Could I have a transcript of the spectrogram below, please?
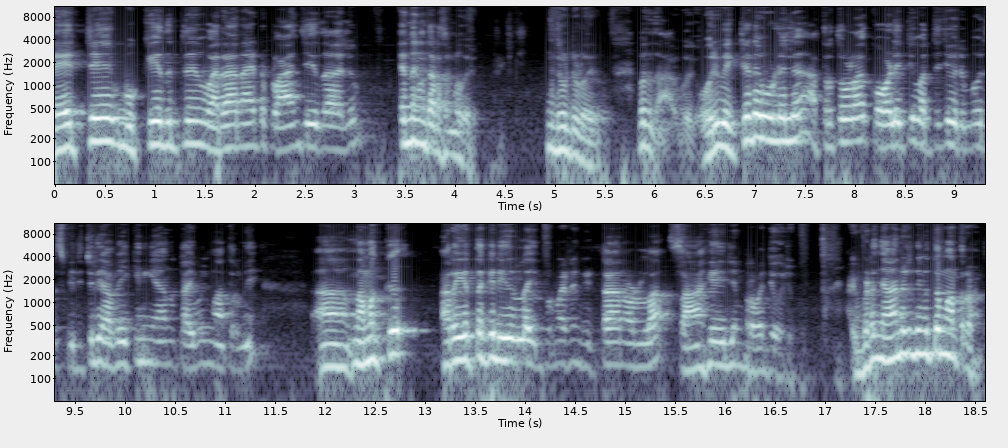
ഡേറ്റ് ബുക്ക് ചെയ്തിട്ട് വരാനായിട്ട് പ്ലാൻ ചെയ്താലും എന്തെങ്കിലും തടസ്സങ്ങൾ വരും. ബുദ്ധിമുട്ടുകൾ വരും. അപ്പം ഒരു വ്യക്തിയുടെ ഉള്ളിൽ അത്രത്തോളം ക്വാളിറ്റി വർദ്ധിച്ച് വരുമ്പോൾ ഒരു സ്പിരിച്വലി അവേക്കനിങ് ആകുന്ന ടൈമിൽ മാത്രമേ നമുക്ക് അറിയത്തക്ക രീതിയിലുള്ള ഇൻഫർമേഷൻ കിട്ടാനുള്ള സാഹചര്യം പ്രപഞ്ചം ഒരുക്കും. ഇവിടെ ഞാനൊരു നിമിത്തം മാത്രമാണ്.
